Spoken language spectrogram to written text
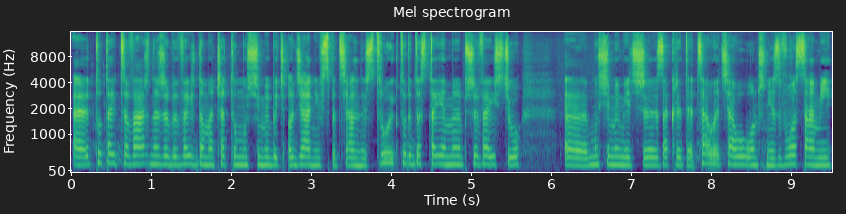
E, tutaj co ważne, żeby wejść do meczetu musimy być odziani w specjalny strój, który dostajemy przy wejściu. E, musimy mieć zakryte całe ciało łącznie z włosami.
